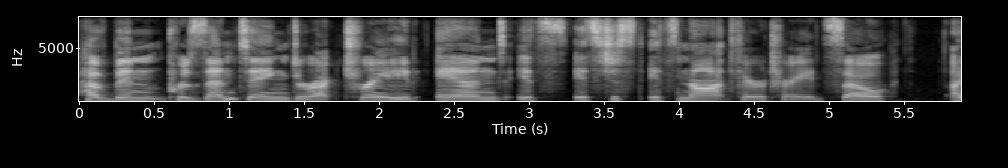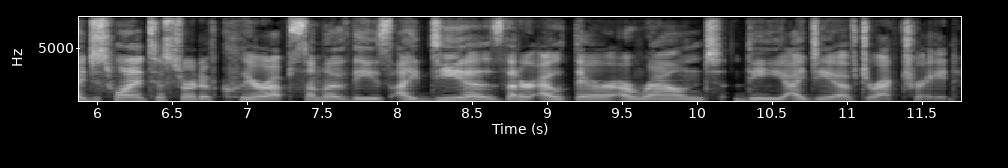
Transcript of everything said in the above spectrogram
have been presenting direct trade and it's it's just it's not fair trade. So I just wanted to sort of clear up some of these ideas that are out there around the idea of direct trade.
